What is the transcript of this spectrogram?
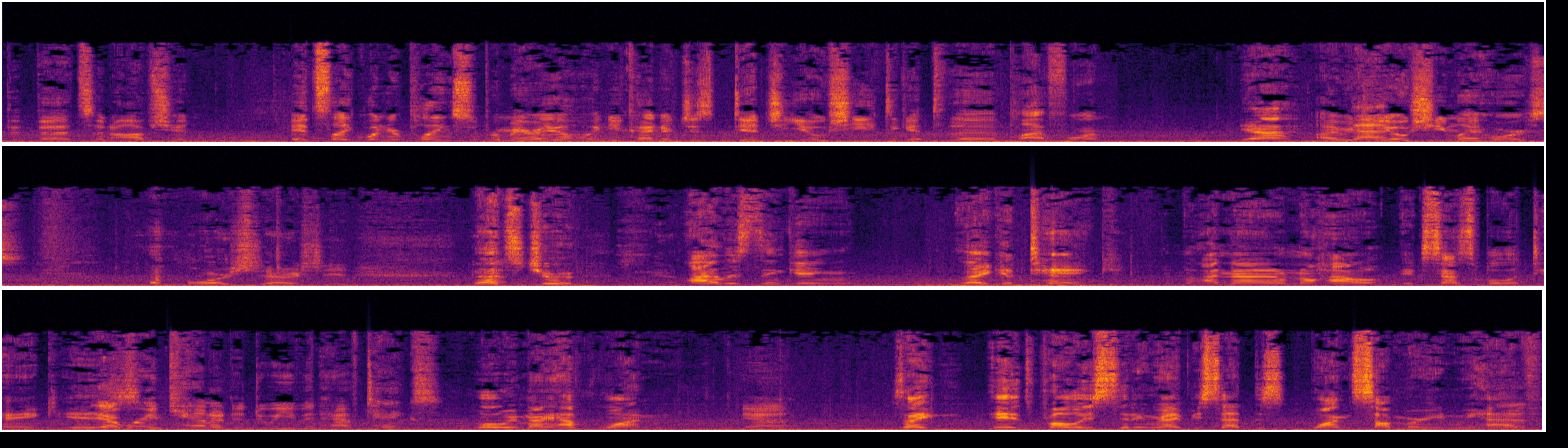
th- that's an option. It's like when you're playing Super Mario and you kind of just ditch Yoshi to get to the platform. Yeah. I would that- Yoshi my horse. horse Yoshi. That's true. I was thinking like a tank. And I don't know how accessible a tank is. Yeah, we're in Canada. Do we even have tanks? Well, we might have one. Yeah. It's like it's probably sitting right beside this one submarine we have.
